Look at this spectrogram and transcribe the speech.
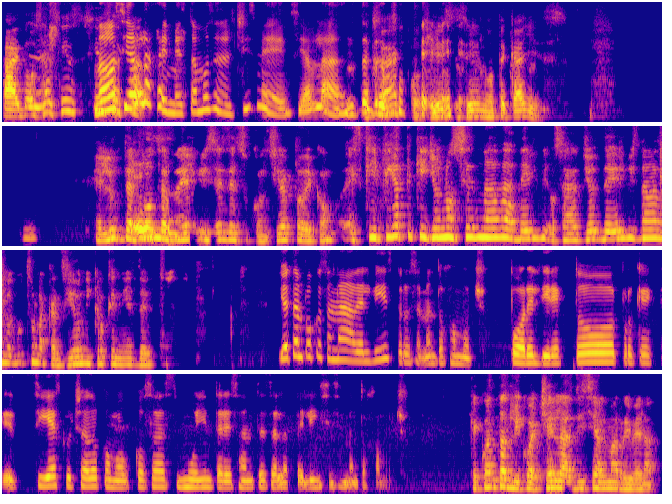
Ay, o sea, sí, es- sí No, sí habla, Jaime, estamos en el chisme, sí habla, no te Exacto, preocupes. sí, sí, no te calles. El look del póster de Elvis es de su concierto de... Es que fíjate que yo no sé nada de Elvis, o sea, yo de Elvis nada más me gusta una canción y creo que ni es de él. Yo tampoco sé nada del Elvis, pero se me antoja mucho. Por el director, porque eh, sí he escuchado como cosas muy interesantes de la peli y sí se me antoja mucho. ¿Qué cuántas licuachelas dice Alma Rivera?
